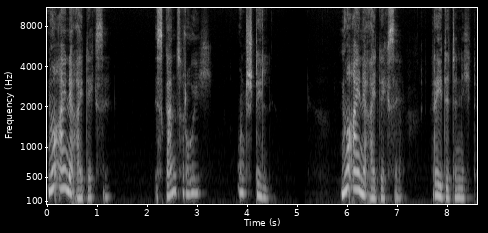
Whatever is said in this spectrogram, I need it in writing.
Nur eine Eidechse ist ganz ruhig und still. Nur eine Eidechse redete nicht.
